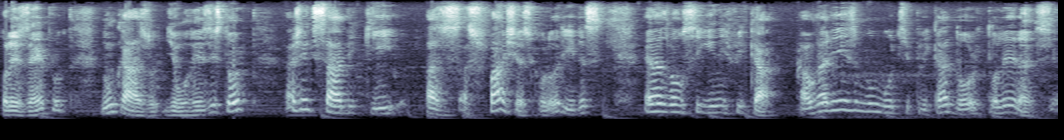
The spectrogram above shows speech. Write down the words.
Por exemplo, num caso de um resistor, a gente sabe que as, as faixas coloridas elas vão significar algarismo, multiplicador, tolerância.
